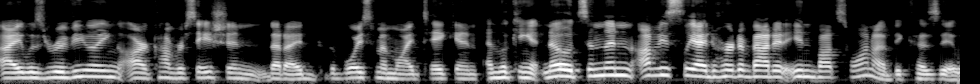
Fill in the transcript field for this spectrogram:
I was reviewing our conversation that I the voice memo I'd taken and looking at notes, and then obviously I'd heard about it in Botswana because it,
